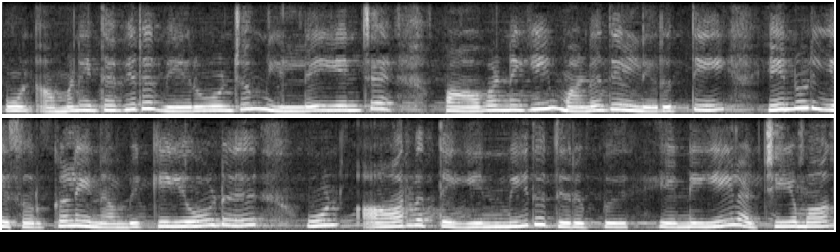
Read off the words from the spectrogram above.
உன் அம்மனை தவிர வேறு ஒன்றும் இல்லை. என்ற பாவனையை மனதில் நிறுத்தி என்னுடைய சொற்களை நம்பிக்கையோடு உன் ஆர்வத்தை என் மீது திருப்பு. என்னையே லட்சியமாக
